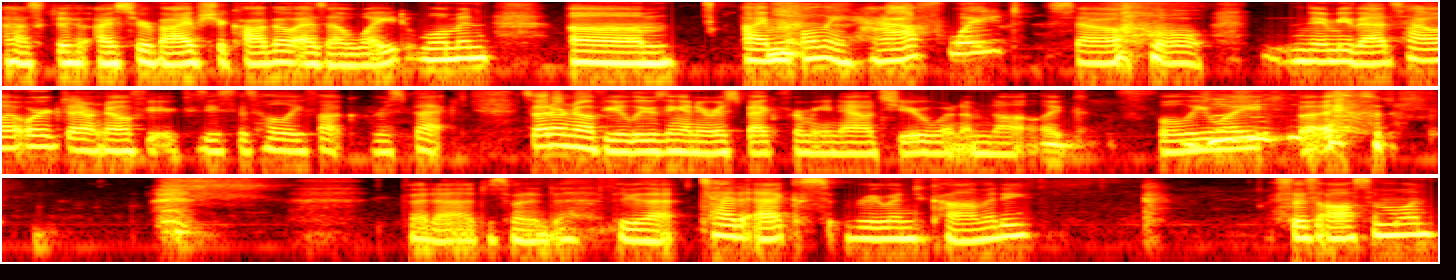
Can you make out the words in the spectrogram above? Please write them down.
"Asked if I survived Chicago as a white woman." Um, I'm only half white, so maybe that's how it worked. I don't know if you because he says, "Holy fuck, respect." So I don't know if you're losing any respect for me now too when I'm not like fully white, but. But uh, just wanted to through that. TEDx ruined comedy. Says awesome one.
